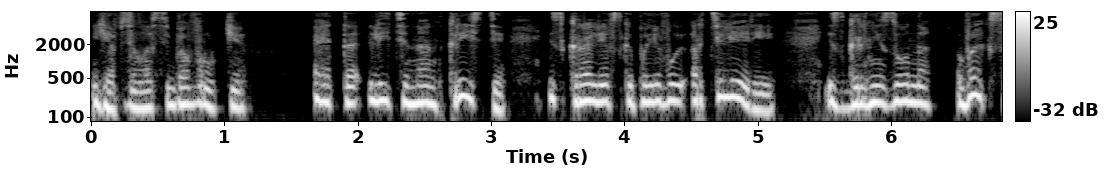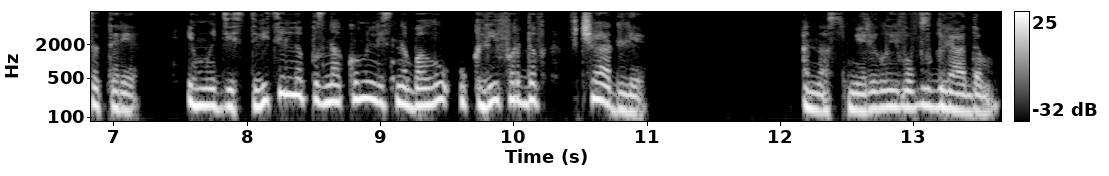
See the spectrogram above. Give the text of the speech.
я взяла себя в руки. Это лейтенант Кристи из Королевской полевой артиллерии, из гарнизона в Эксетере, и мы действительно познакомились на балу у Клиффордов в Чадли. Она смерила его взглядом.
